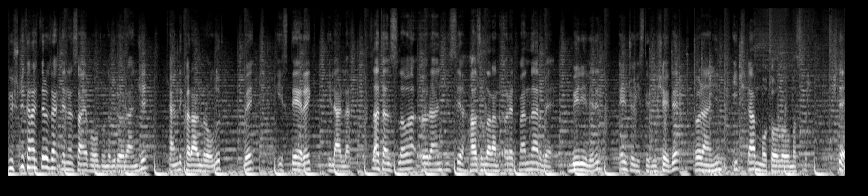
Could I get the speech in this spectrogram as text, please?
Güçlü karakter özelliklerine sahip olduğunda bir öğrenci kendi kararları olur ve isteyerek ilerler. Zaten sınava öğrencisi hazırlanan öğretmenler ve velilerin en çok istediği şey de öğrencinin içten motorlu olmasıdır. İşte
